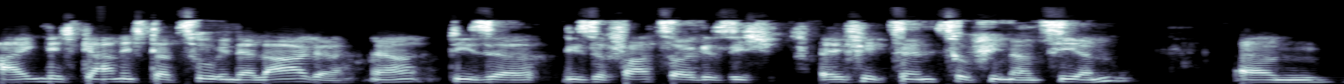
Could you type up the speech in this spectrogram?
eigentlich gar nicht dazu in der Lage, ja, diese, diese Fahrzeuge sich effizient zu finanzieren. Ähm,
